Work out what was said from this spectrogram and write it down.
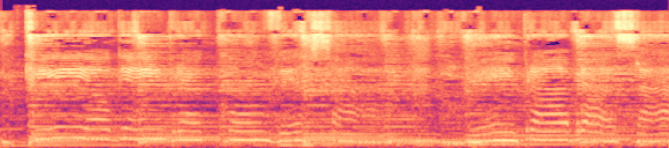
do que alguém para conversar, alguém para abraçar.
